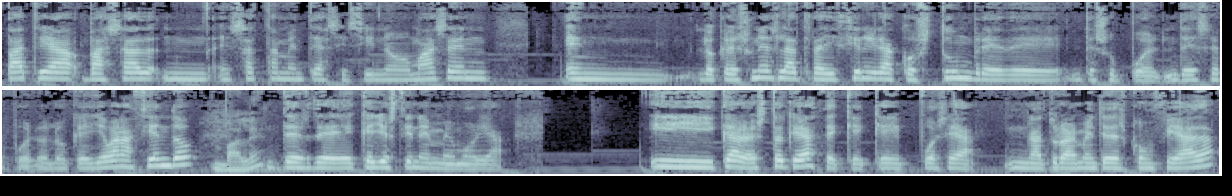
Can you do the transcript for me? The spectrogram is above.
patria basada exactamente así, sino más en, en lo que les une es la tradición y la costumbre de, de su pueblo, de ese pueblo, lo que llevan haciendo vale. desde que ellos tienen memoria. Y claro, esto que hace que, que pues sea naturalmente desconfiada.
